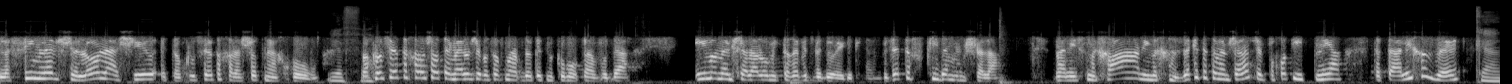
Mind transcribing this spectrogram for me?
לשים לב שלא להשאיר את האוכלוסיות החלשות מאחור. יפה. והאוכלוסיות החלשות הן אלו שבסוף מאבדות את מקומות העבודה. אם הממשלה לא מתערבת ודואגת להם, וזה תפקיד הממשלה. ואני שמחה, אני מחזקת את הממשלה שלפחות היא התניעה את התהליך הזה, כן.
